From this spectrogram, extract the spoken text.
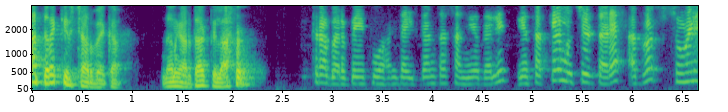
ಆ ತರ ಕಿರ್ಚಾಡ್ಬೇಕಾ? ನನ್ಗೆ ಅರ್ಥ ಆಗ್ತಿಲ್ಲ. ಉತ್ತರ ಬರ್ಬೇಕು ಅಂತ ಇದ್ದಂತ ಸಮಯದಲ್ಲಿ ಈಗ ಸತ್ಯ ಮುಚ್ಚಿರ್ತಾರೆ ಅಥವಾ ಸುಳ್ಳು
